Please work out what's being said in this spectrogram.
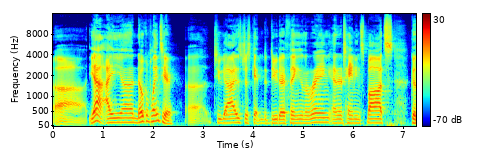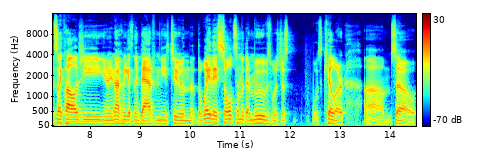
Uh, yeah, I uh, no complaints here. Uh, two guys just getting to do their thing in the ring, entertaining spots, good psychology. You know, you're not going to get something bad from these two, and the, the way they sold some of their moves was just was killer. Um, so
